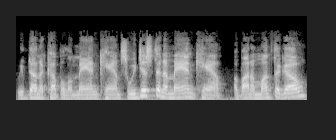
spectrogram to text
We've done a couple of man camps. We just did a man camp about a month ago.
